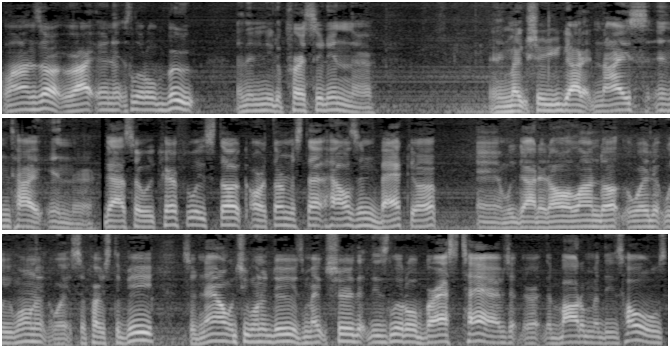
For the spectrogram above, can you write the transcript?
lines up right in its little boot. And then you need to press it in there. And make sure you got it nice and tight in there. Guys, so we carefully stuck our thermostat housing back up and we got it all lined up the way that we want it, the way it's supposed to be. So now what you want to do is make sure that these little brass tabs that are at the bottom of these holes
